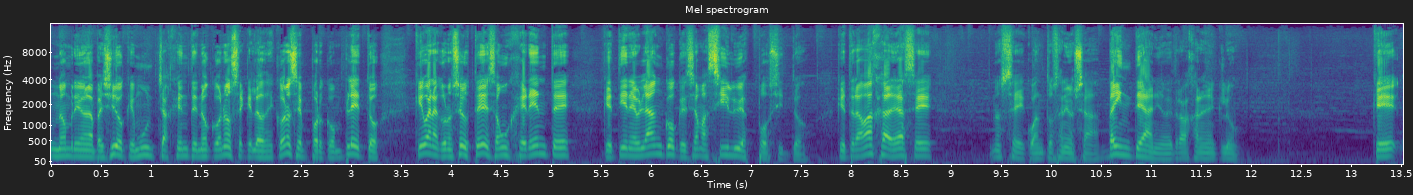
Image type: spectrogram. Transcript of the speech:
nombre y un apellido que mucha gente no conoce, que los desconocen por completo. ¿Qué van a conocer ustedes? A un gerente que tiene blanco que se llama Silvio Espósito, que trabaja de hace, no sé cuántos años ya, 20 años de trabajar en el club. Que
